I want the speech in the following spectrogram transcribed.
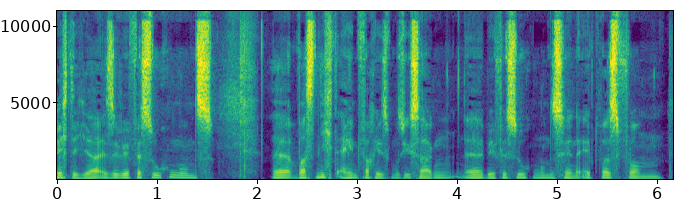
Richtig, ja. Also wir versuchen uns, äh, was nicht einfach ist, muss ich sagen, äh, wir versuchen uns in etwas von äh,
